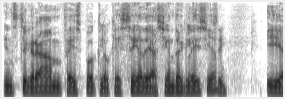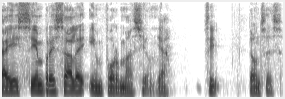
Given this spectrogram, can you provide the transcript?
Instagram, Facebook, lo que sea de Haciendo Iglesia. Sí. Y ahí siempre sale información. Ya, sí. Entonces.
